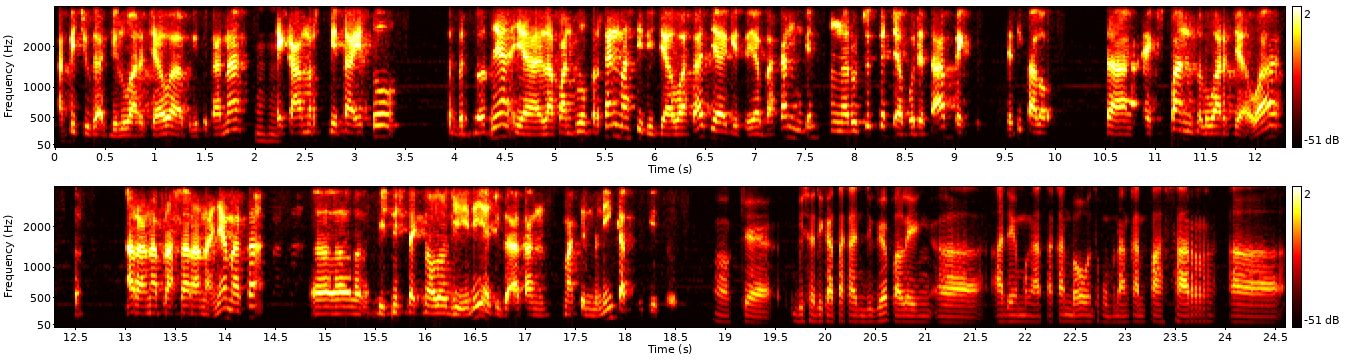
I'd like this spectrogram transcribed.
tapi juga di luar Jawa begitu karena hmm. e-commerce kita itu sebetulnya ya 80 persen masih di Jawa saja gitu ya bahkan mungkin mengerucut ke Jabodetabek jadi kalau kita expand keluar Jawa sarana prasarananya maka eh, bisnis teknologi ini ya juga akan makin meningkat begitu. Oke, bisa dikatakan juga paling uh, ada yang mengatakan bahwa untuk memenangkan pasar uh,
